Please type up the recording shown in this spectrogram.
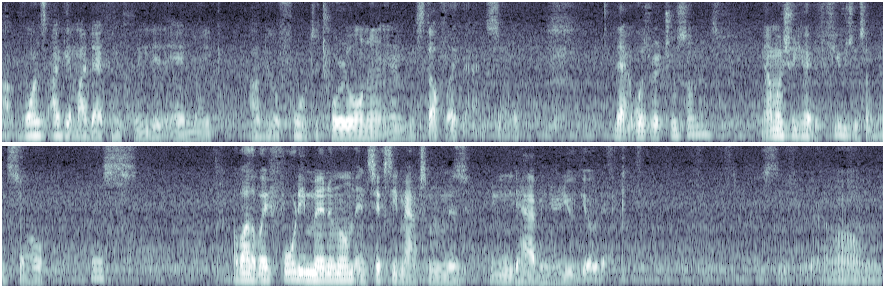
Uh, once I get my deck completed and, like, I'll do a full tutorial on it and stuff like that. So, that was ritual summons. Now I'm to show you how to fusion summon. So, this... Oh, by the way, 40 minimum and 60 maximum is you need to have in your Yu-Gi-Oh deck. Let's see here. Um...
